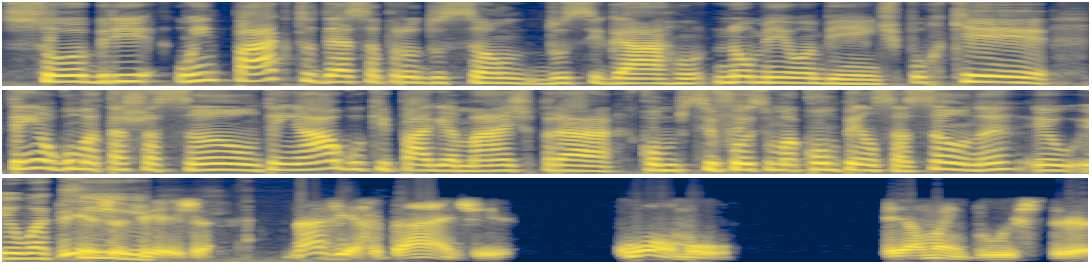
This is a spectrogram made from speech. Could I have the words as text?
sobre o impacto dessa produção? Produção do cigarro no meio ambiente? Porque tem alguma taxação, tem algo que pague a mais para, como se fosse uma compensação, né? Eu, eu aqui. Veja, veja. Na verdade, como é uma indústria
